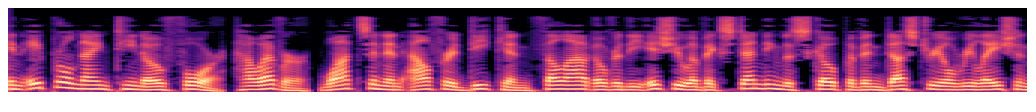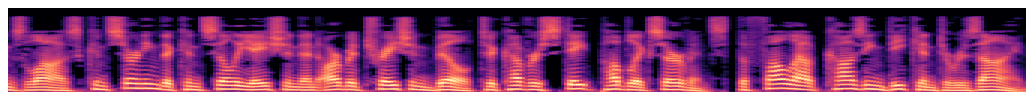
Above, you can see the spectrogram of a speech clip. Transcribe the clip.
In April 1904, however, Watson and Alfred Deakin fell out over the issue of extending the scope of industrial relations laws concerning the Conciliation and Arbitration Bill to cover state public servants, the fallout causing Deakin to resign.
